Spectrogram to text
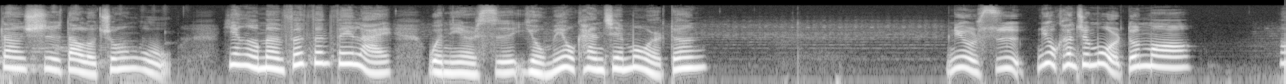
但是到了中午，燕儿们纷纷飞来，问尼尔斯有没有看见莫尔登。尼尔斯，你有看见莫尔登吗？啊，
